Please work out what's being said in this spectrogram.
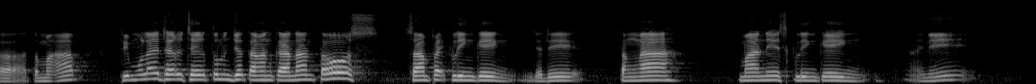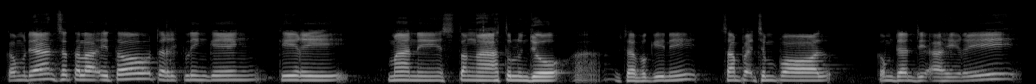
Atau maaf, dimulai dari jari telunjuk tangan kanan terus sampai kelingking. Jadi tengah, manis, kelingking. Nah ini kemudian setelah itu dari kelingking kiri manis, tengah, telunjuk. Nah, sudah begini sampai jempol. Kemudian diakhiri.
